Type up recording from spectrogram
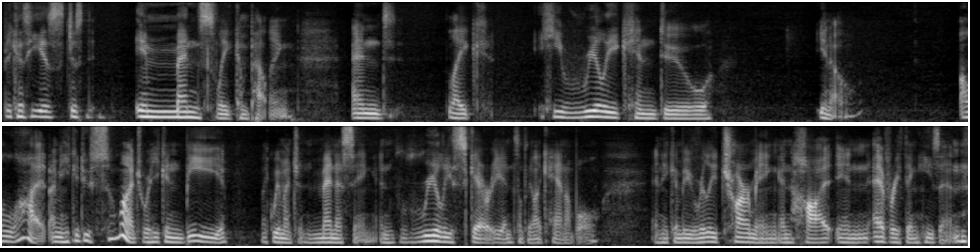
because he is just immensely compelling, and like he really can do, you know, a lot. I mean, he can do so much where he can be, like we mentioned, menacing and really scary in something like Hannibal. And he can be really charming and hot in everything he's in.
